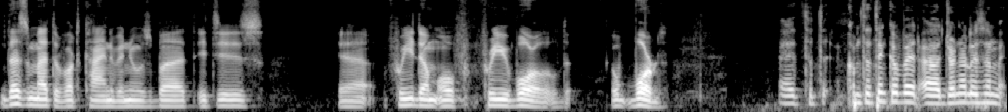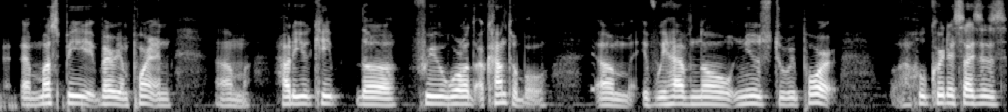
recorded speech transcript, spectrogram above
Doesn't matter what kind of news, but it is uh, freedom of free world, uh, world. Uh, to come to think of it, uh, journalism uh, must be very important. Um, how do you keep the free world accountable? Um, if we have no news to report, who criticizes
